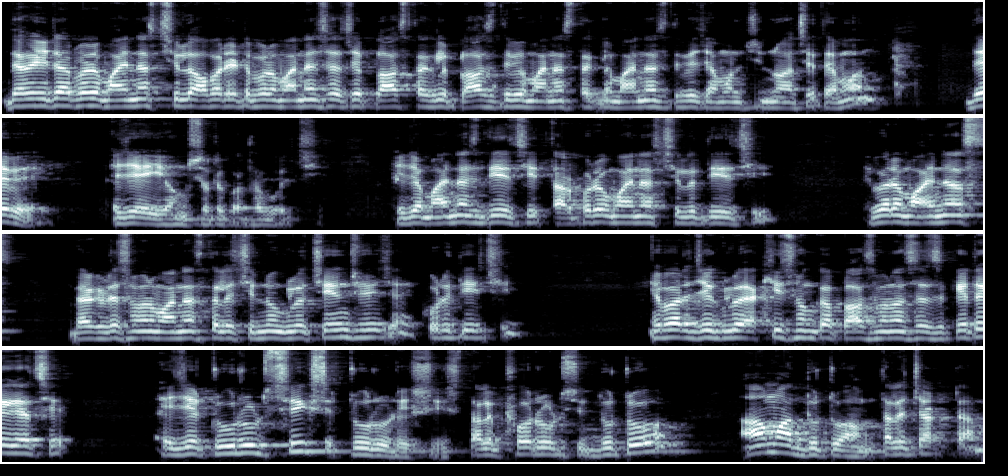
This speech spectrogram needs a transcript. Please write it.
দেখো এটার পরে মাইনাস ছিল, আবার এটার পরে মাইনাস আছে প্লাস থাকলে প্লাস দেবে মাইনাস থাকলে মাইনাস দেবে, যেমন চিহ্ন আছে তেমন দেবে। এই যে এই অংশটার কথা বলছি। যে মাইনাস দিয়েছি, তারপরেও মাইনাস ছিল, দিয়েছি। এবারে মাইনাস ব্র্যাকেটের সময় মাইনাস তাহলে চিহ্নগুলো চেঞ্জ হয়ে যায়, করে দিয়েছি। এবার যেগুলো একই সংখ্যা প্লাস মাইনাস আছে, কেটে গেছে। এই যে two root six two root six তাহলে ফোর রুট সিক্স দুটো আম আর দুটো আম, তাহলে চারটা আম।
